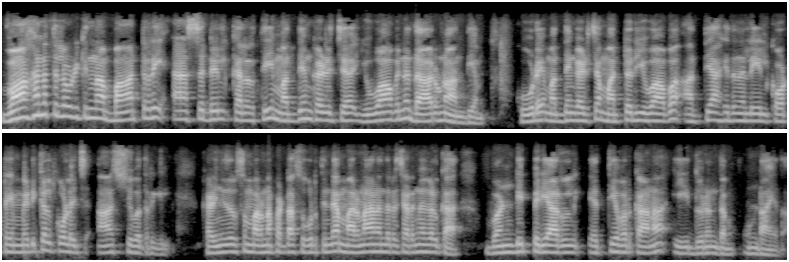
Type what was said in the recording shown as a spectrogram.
വാഹനത്തിലൊഴിക്കുന്ന ബാറ്ററി ആസിഡിൽ കലർത്തി മദ്യം കഴിച്ച് യുവാവിന് ദാരുണാന്ത്യം. കൂടെ മദ്യം കഴിച്ച മറ്റൊരു യുവാവ് അത്യാഹിത നിലയിൽ കോട്ടയം മെഡിക്കൽ കോളേജ് ആശുപത്രിയിൽ. കഴിഞ്ഞ ദിവസം മരണപ്പെട്ട സുഹൃത്തിന്റെ മരണാനന്തര ചടങ്ങുകൾക്ക് വണ്ടിപ്പെരിയാറിൽ എത്തിയവർക്കാണ് ഈ ദുരന്തം ഉണ്ടായത്.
